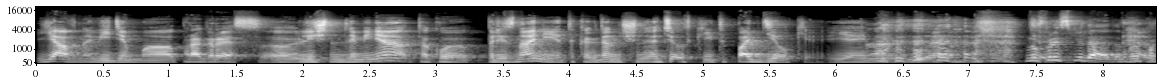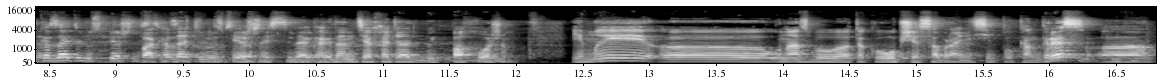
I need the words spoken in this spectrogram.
явно видим э, прогресс. Э, лично для меня такое признание это когда начинают делать какие-то подделки. Я имею Ну, в принципе, да, это показатель успешности. Показатель успешности, да, когда на тебя хотят быть похожим. И мы, э, у нас было такое общее собрание Simple Congress,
